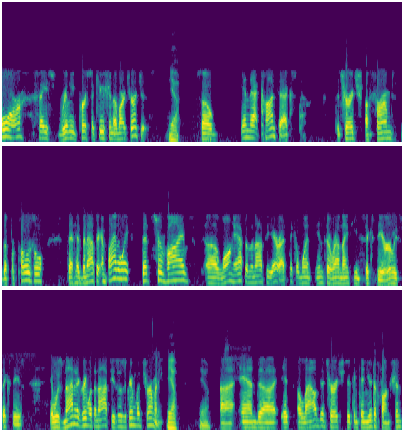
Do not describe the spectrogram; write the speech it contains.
or face really persecution of our churches. Yeah. So, in that context, the church affirmed the proposal that had been out there. And by the way, that survived uh, long after the Nazi era. I think it went into around 1960 or early 60s. It was not an agreement with the Nazis; it was an agreement with Germany. Yeah, yeah. Uh, and uh, it allowed the church to continue to function.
